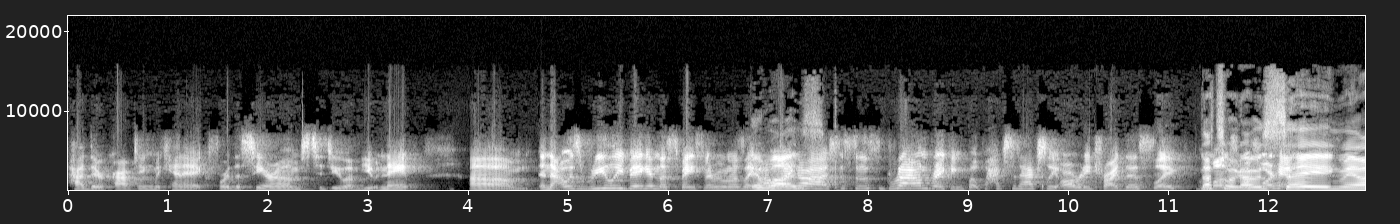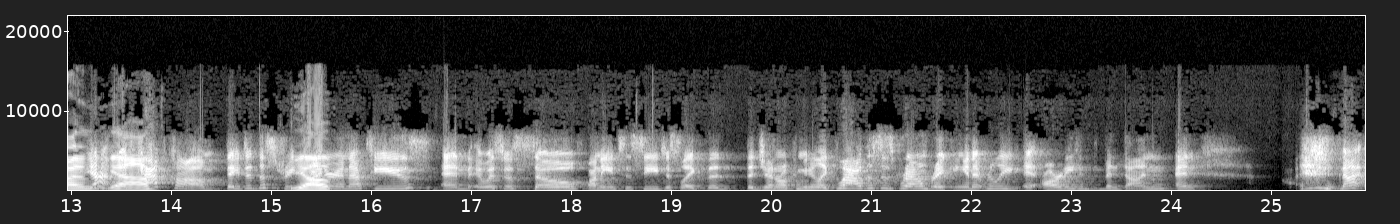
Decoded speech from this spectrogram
had their crafting mechanic for the serums to do a mutant ape. Um, and that was really big in the space, and everyone was like, it "Oh was. my gosh, this is groundbreaking!" But Wax had actually already tried this, like that's what I was saying, man. Yeah, yeah. Capcom, they did the Street yep. Fighter NFTs, and it was just so funny to see just like the the general community, like, "Wow, this is groundbreaking!" And it really, it already had been done, and not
